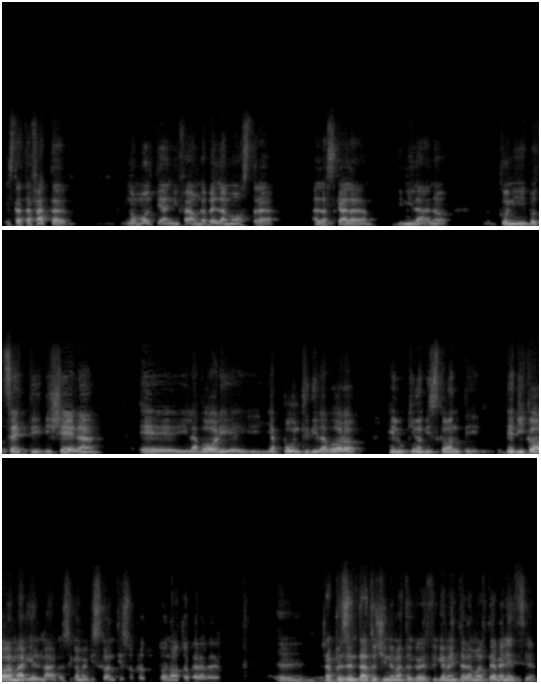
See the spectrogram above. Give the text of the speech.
è stata fatta non molti anni fa una bella mostra alla Scala di Milano con i bozzetti di scena e i lavori, gli appunti di lavoro che Luchino Visconti dedicò a Mario il Mago. Siccome Visconti è soprattutto noto per aver eh, rappresentato cinematograficamente la morte a Venezia,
